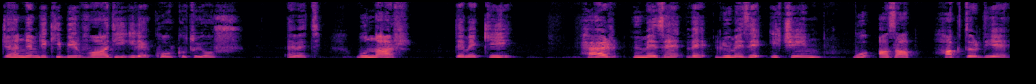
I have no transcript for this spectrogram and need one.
cehennemdeki bir vadi ile korkutuyor. Evet. Bunlar demek ki her hümeze ve lümeze için bu azap haktır diye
